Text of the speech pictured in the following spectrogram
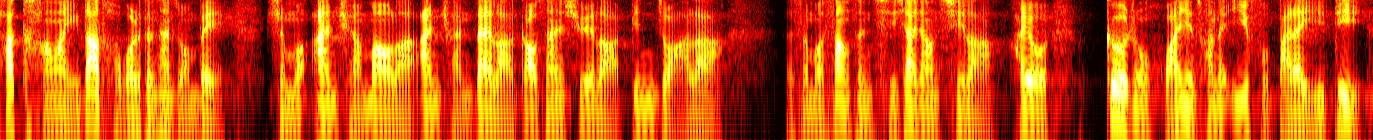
他扛了一大坨包的登山装备，什么安全帽了、安全带了、高山靴了、冰爪了，什么上升器、下降器了，还有各种环境穿的衣服摆了一地。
